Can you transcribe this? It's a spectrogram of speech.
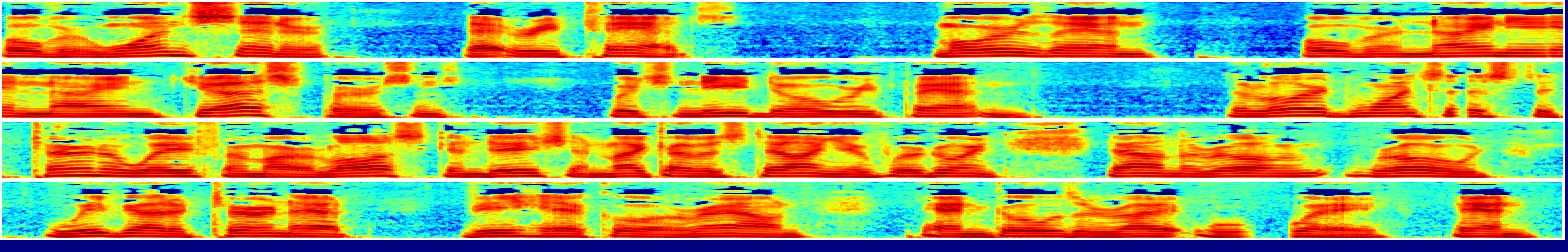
over one sinner that repents more than over ninety and nine just persons which need no repentance. The Lord wants us to turn away from our lost condition. Like I was telling you, if we're going down the wrong road, we've got to turn that vehicle around and go the right way. And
